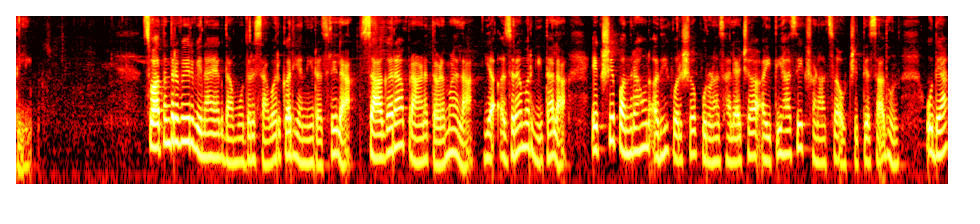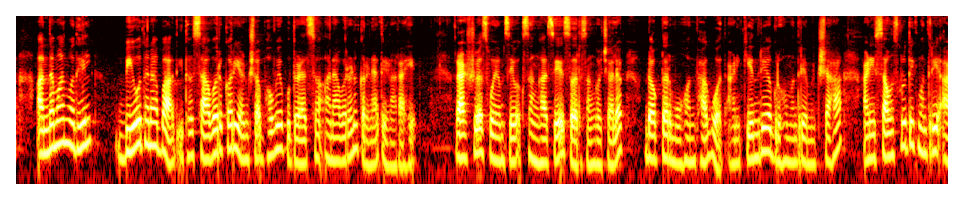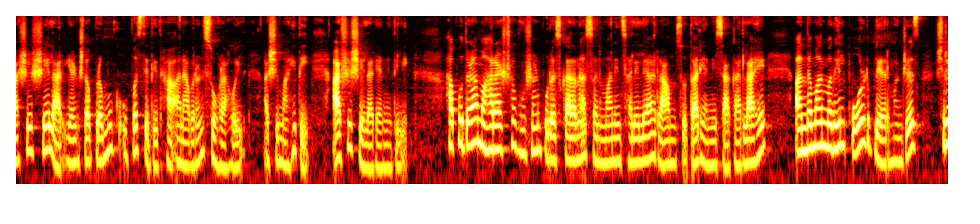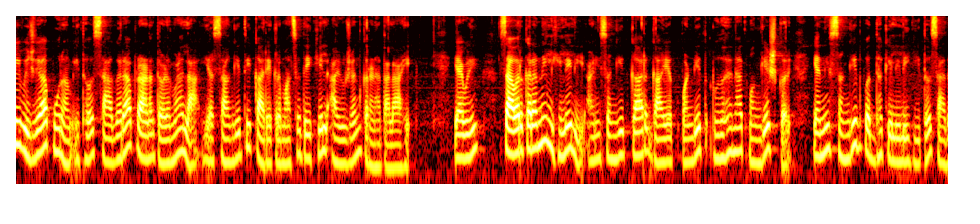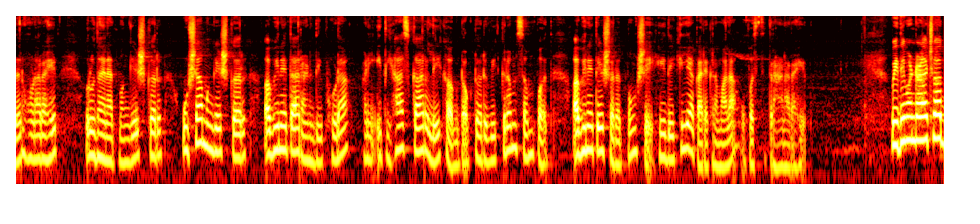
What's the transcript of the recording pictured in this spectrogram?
दिली. स्वातंत्र्यवीर विनायक दामोदर सावरकर यांनी रचलेल्या सागरा प्राण तळमळला या अजरामर गीताला एकशे पंधराहून अधिक वर्ष पूर्ण झाल्याच्या ऐतिहासिक क्षणाचं औचित्य साधून उद्या अंदमानमधील बियोदनाबाद इथं सावरकर यांच्या भव्य पुतळ्याचं अनावरण करण्यात येणार आहे. राष्ट्रीय स्वयंसेवक संघाचे सरसंघचालक डॉक्टर मोहन भागवत आणि केंद्रीय गृहमंत्री अमित शहा आणि सांस्कृतिक मंत्री आशिष शेलार यांच्या प्रमुख उपस्थितीत हा अनावरण सोहळा होईल अशी माहिती आशिष शेलार यांनी दिली. हा पुतळा महाराष्ट्र भूषण पुरस्कारानं सन्मानित झालेल्या राम सुतार यांनी साकारला आहे. अंदमानमधील पोर्ट ब्लेअर म्हणजेच श्री विजयापुरम इथं सागरा प्राण तळमळला या सांगीतिक कार्यक्रमाचं देखील आयोजन करण्यात आलं आहे. यावेळी सावरकरांनी लिहिलेली आणि संगीतकार गायक पंडित हृदयनाथ मंगेशकर यांनी संगीतबद्ध केलेली गीतं सादर होणार आहेत. हृदयनाथ मंगेशकर उषा मंगेशकर अभिनेता रणदीप हुडा आणि इतिहासकार लेखक डॉक्टर विक्रम संपत अभिनेते शरद पोंक्षे हे देखील या कार्यक्रमाला उपस्थित राहणार आहेत. विधिमंडळाच्या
